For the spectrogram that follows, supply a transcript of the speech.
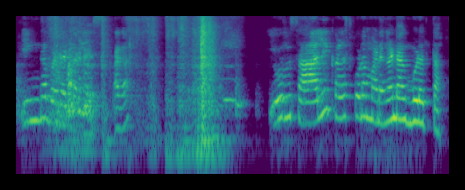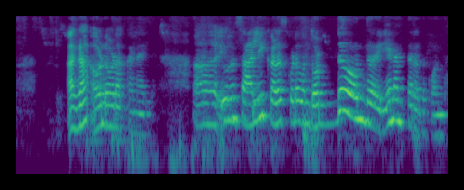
ಹಿಂಗ ಬಂದಿರ್ತಾರೆ ಆಗ? ಇವ್ರನ್ನ ಸಾಲಿ ಕಳಿಸ್ಕೊಡ ಮಣಗಂಡ ಆಗ್ಬಿಡುತ್ತ. ಆಗ ಅವ್ ನೋಡಕ್ಕಣ ಇಲ್ಲಿ. ಇವ್ರನ್ನ ಸಾಲಿ ಕಳಿಸ್ಕೊಡ ಒಂದು ದೊಡ್ಡ ಒಂದು ಏನಂತಾರ ಅದಕ್ಕೊಂದು?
